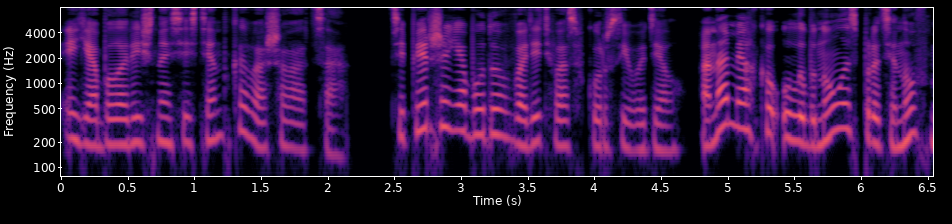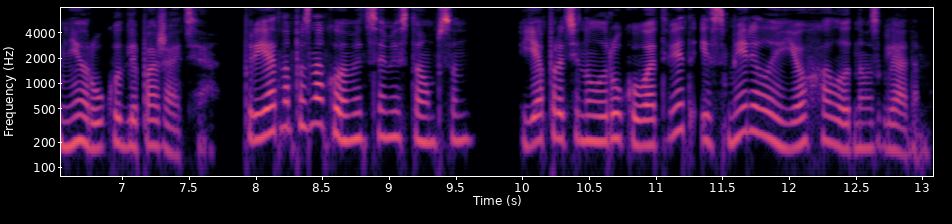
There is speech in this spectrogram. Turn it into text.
и я была личной ассистенткой вашего отца. Теперь же я буду вводить вас в курс его дел». Она мягко улыбнулась, протянув мне руку для пожатия. «Приятно познакомиться, мисс Томпсон». Я протянула руку в ответ и смерила ее холодным взглядом.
